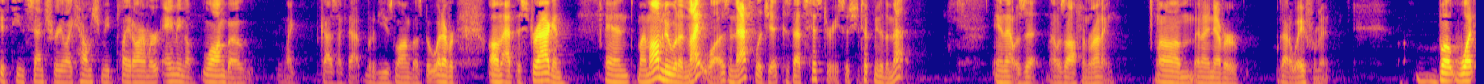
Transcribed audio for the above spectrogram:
15th century, like Helmschmidt plate armor, aiming a longbow, like guys like that would have used longbows, but whatever, um, at this dragon. And my mom knew what a knight was, and that's legit because that's history. So she took me to the Met, and that was it. I was off and running, um, and I never got away from it. But what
